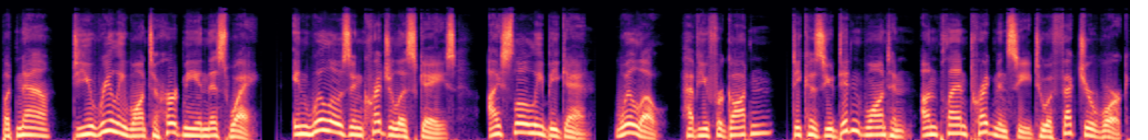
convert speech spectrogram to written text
but now, do you really want to hurt me in this way? In Willow's incredulous gaze, I slowly began. Willow, have you forgotten? Because you didn't want an unplanned pregnancy to affect your work,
